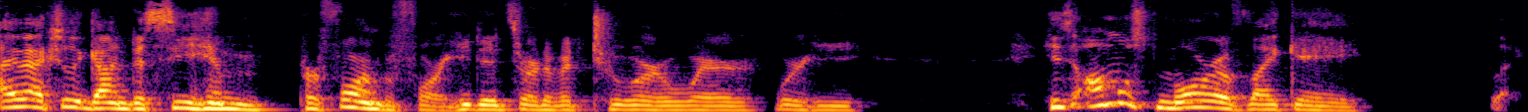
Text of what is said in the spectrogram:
I've actually gotten to see him perform before. He did sort of a tour where where he he's almost more of like a like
